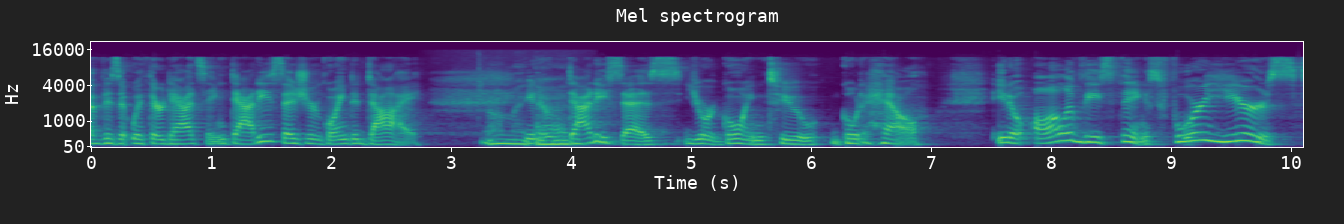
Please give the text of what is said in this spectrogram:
a visit with their dad saying, Daddy says you're going to die. Oh my God. you God. know, Daddy says you're going to go to hell you know, all of these things. Four years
